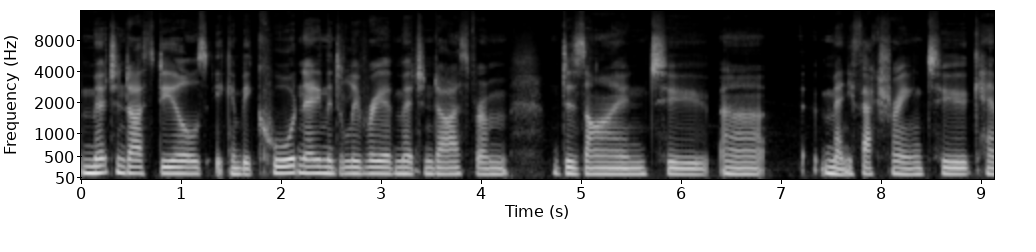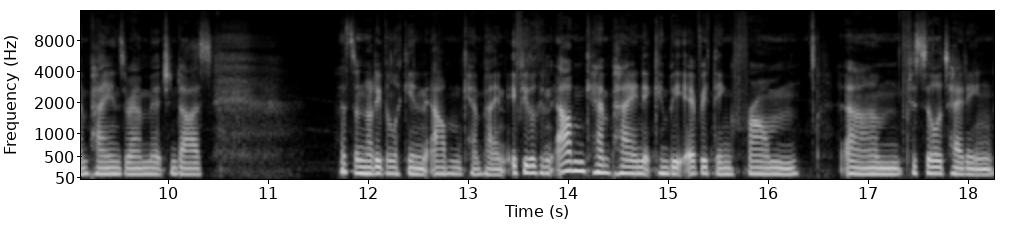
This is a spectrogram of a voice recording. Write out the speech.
merchandise deals. It can be coordinating the delivery of merchandise from design to uh, manufacturing to campaigns around merchandise. That's not even looking at an album campaign. If you look at an album campaign, it can be everything from um, facilitating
